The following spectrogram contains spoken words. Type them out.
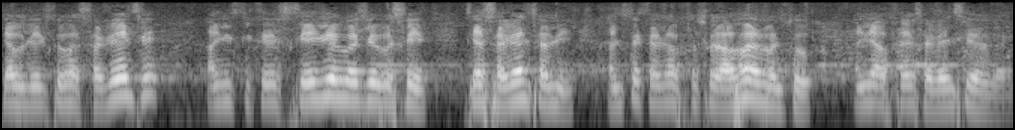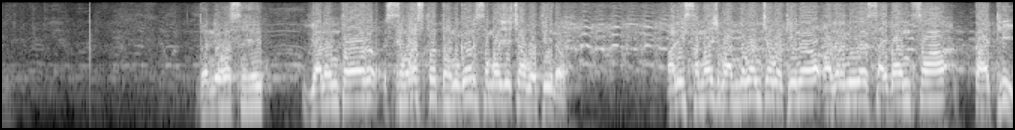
त्याबद्दल तुम्हा सगळ्यांचे आणि तिकडे स्टेडियमवर जे बसेल त्या सगळ्यांचा मी अंतकरणापासून आभार मानतो आणि आपल्या सगळ्यांची धन्यवाद साहेब. यानंतर समस्त धनगर समाजाच्या वतीनं आणि समाज बांधवांच्या वतीनं आदरणीय साहेबांचा काठी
